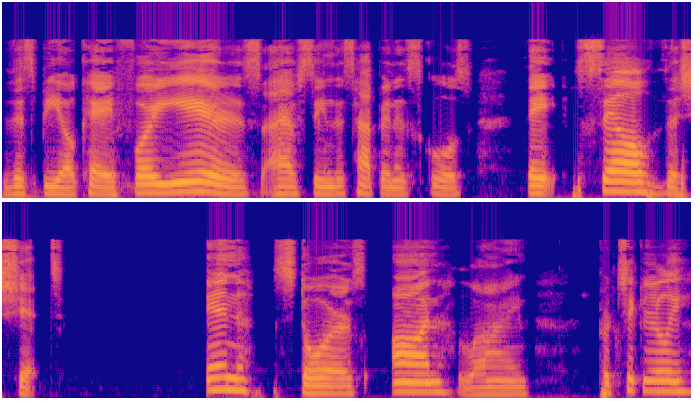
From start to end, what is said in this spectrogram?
this be okay. For years I have seen this happen in schools. They sell the shit in stores, online, particularly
